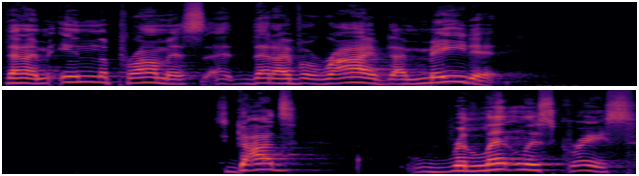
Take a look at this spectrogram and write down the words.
that I'm in the promise, uh, that I've arrived, I made it. God's relentless grace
